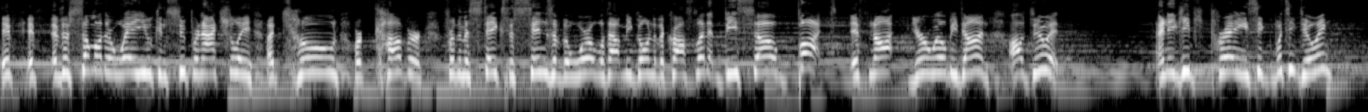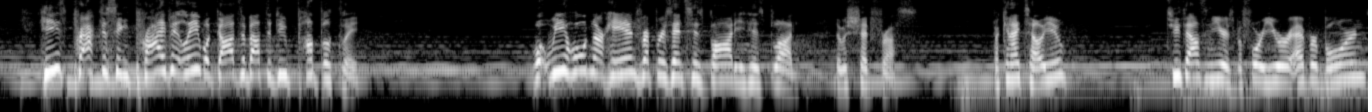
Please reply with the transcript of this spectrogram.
if, if, if there's some other way you can supernaturally atone or cover for the mistakes, the sins of the world without me going to the cross, let it be so. But if not, your will be done. I'll do it. And he keeps praying. He's, what's he doing? He's practicing privately what God's about to do publicly. What we hold in our hands represents his body and his blood that was shed for us. But can I tell you, 2,000 years before you were ever born,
